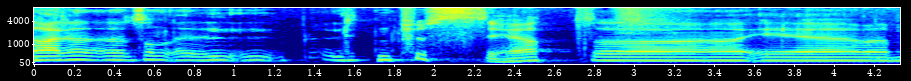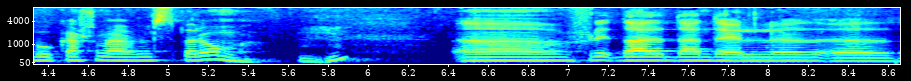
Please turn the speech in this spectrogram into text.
Det er en, en sånn en liten pussighet uh, i boka som jeg vil spørre om. Mm -hmm. uh, fordi det er, det er, en del uh,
